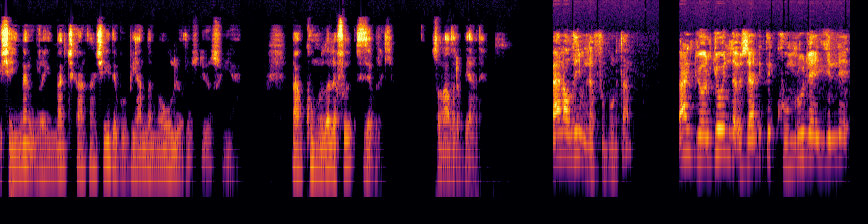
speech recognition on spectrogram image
şeyinden rayından çıkartan şey de bu. Bir anda ne oluyoruz diyorsun yani. Ben Kumru'da lafı size bırakayım. Sonra alırım bir yerde. Ben alayım lafı buradan. Ben gölge oyunda özellikle Kumru ile ilgili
